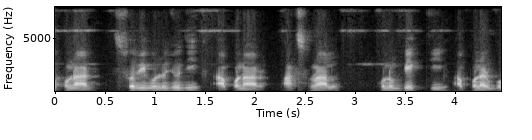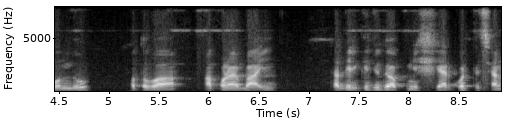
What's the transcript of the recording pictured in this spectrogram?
আপনার ছবিগুলো যদি আপনার পার্সোনাল কোনো ব্যক্তি, আপনার বন্ধু অথবা আপনার ভাই তাদেরকে যদি আপনি শেয়ার করতে চান,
